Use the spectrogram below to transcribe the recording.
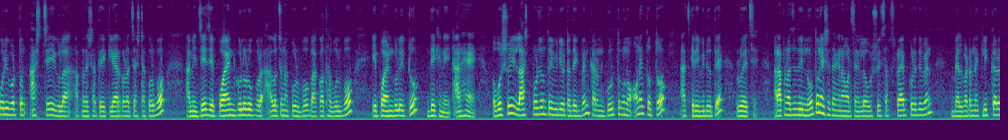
পরিবর্তন আসছে এগুলা আপনাদের সাথে ক্লিয়ার করার চেষ্টা করব। আমি যে যে পয়েন্টগুলোর উপর আলোচনা করব বা কথা বলব, এই পয়েন্টগুলো একটু দেখে নেই। আর হ্যাঁ অবশ্যই লাস্ট পর্যন্ত এই ভিডিওটা দেখবেন, কারণ গুরুত্বপূর্ণ অনেক তথ্য আজকের এই ভিডিওতে রয়েছে। আর আপনারা যদি নতুন এসে থাকেন আমার চ্যানেলে, অবশ্যই সাবস্ক্রাইব করে দিবেন। বেল বাটনে ক্লিক করে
